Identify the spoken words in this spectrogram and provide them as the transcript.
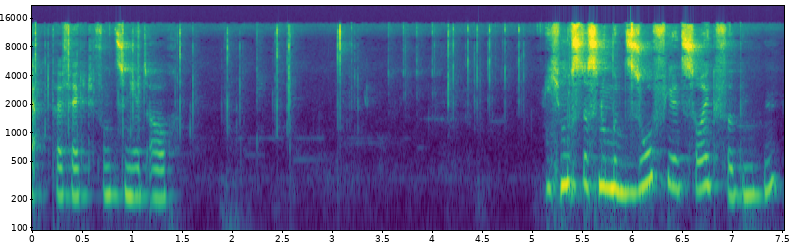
Ja, perfekt. Funktioniert auch. Ich muss das nur mit so viel Zeug verbinden.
